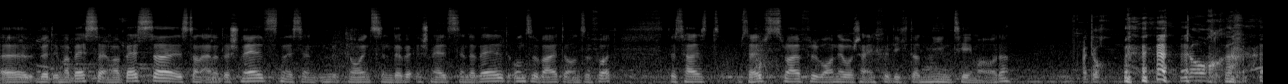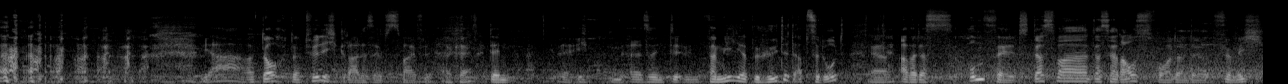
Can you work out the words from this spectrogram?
äh, wird immer besser, immer besser, ist dann einer der schnellsten, ist mit 19 der schnellste in der Welt und so weiter und so fort. Das heißt, Selbstzweifel waren ja wahrscheinlich für dich dann nie ein Thema, oder? Ah, doch. doch. ja, doch, natürlich gerade Selbstzweifel. Okay. Denn ich, also Familie behütet absolut, Ja. aber das Umfeld, das war das Herausfordernde für mich.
